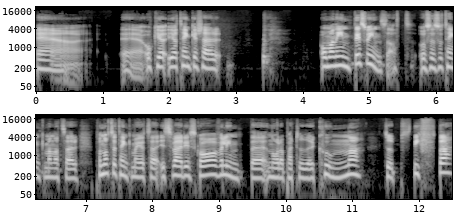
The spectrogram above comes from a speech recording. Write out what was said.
Eh, eh, och jag, jag tänker så här, om man inte är så insatt och så, så tänker man att så här, på något sätt tänker man ju att så här, i Sverige ska väl inte några partier kunna typ stifta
